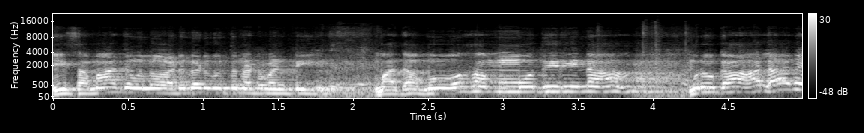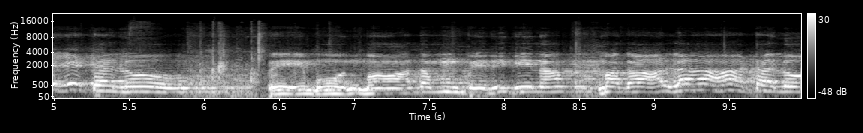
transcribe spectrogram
ఈ సమాజంలో అడుగడుగుతున్నటువంటి మదమోహం ముదిరిన మృగాల వేటలో ప్రేమోన్మాదం పెరిగిన మగాళాటలో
